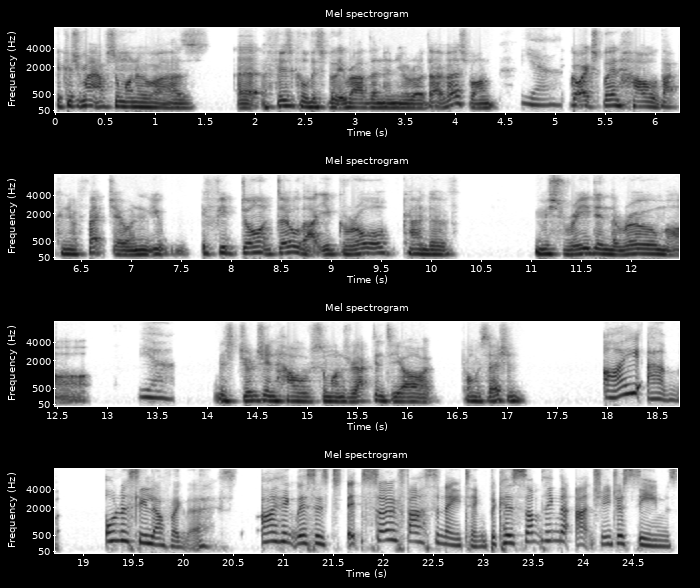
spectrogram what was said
because you might have someone who has a, physical disability rather than a neurodiverse one, Yeah. you've got to explain how that can affect you. And you, if you don't do that, you grow up kind of misreading the room or Yeah. misjudging how someone's reacting to your conversation. I am honestly loving this. I think this is it's so fascinating because something that actually just seems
